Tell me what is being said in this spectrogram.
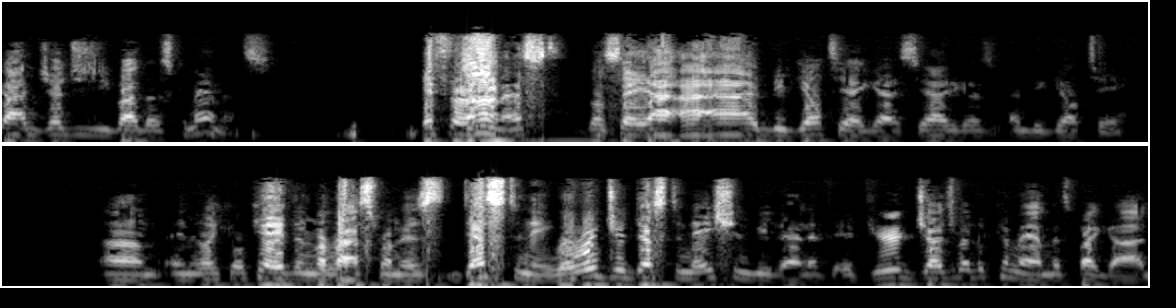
God judges you by those commandments? If they're honest, they'll say, I, would be guilty, I guess. Yeah, I'd be guilty. Um, and like, okay, then the last one is destiny. Where would your destination be then? If, if you're judged by the commandments by God,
